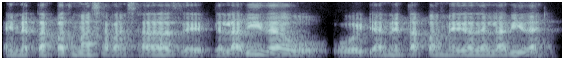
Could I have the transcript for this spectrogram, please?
en etapas más avanzadas de, la vida o, ya en etapa media de la vida.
